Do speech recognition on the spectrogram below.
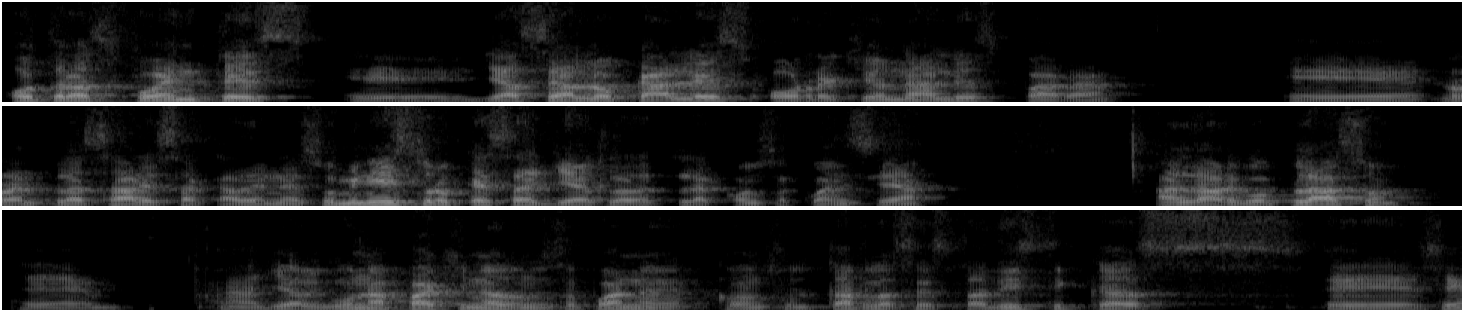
otras fuentes, eh, ya sea locales o regionales, para eh, reemplazar esa cadena de suministro, que esa ya es la, consecuencia a largo plazo. Eh, ¿Hay alguna página donde se pueden consultar las estadísticas? sí.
